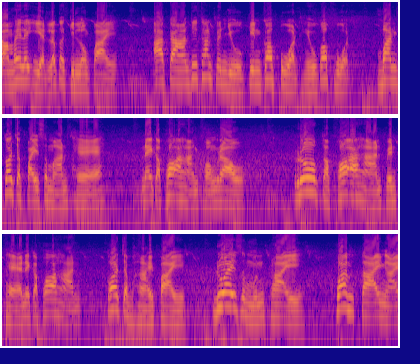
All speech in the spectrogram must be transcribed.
ตำให้ละเอียดแล้วก็กินลงไป อาการที่ท่านเป็นอยู่กินก็ปวดหิวก็ปวด มันก็จะไปสมานแผลในกระเพาะอาหารของเรา โรคกระเพาะอาหารเป็นแผลในกระเพาะอาหารก็จะหายไป ด้วยสมุนไพรคว่ำตายหงาย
